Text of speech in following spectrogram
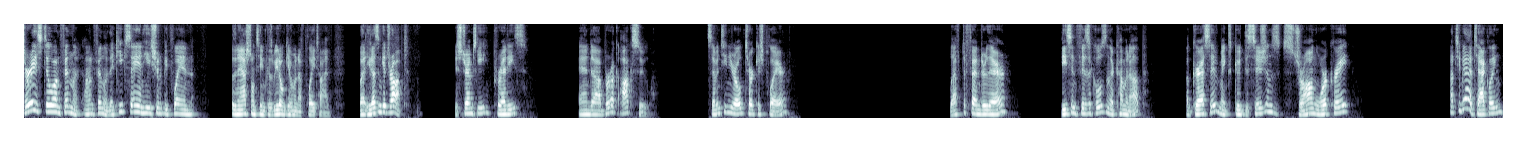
Is still on Finland. On Finland, they keep saying he shouldn't be playing for the national team because we don't give him enough play time, but he doesn't get dropped. Yastrzemski, Paredes, and uh, Burak Aksu, 17-year-old Turkish player. Left defender there. Decent physicals, and they're coming up. Aggressive, makes good decisions. Strong work rate. Not too bad. Tackling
